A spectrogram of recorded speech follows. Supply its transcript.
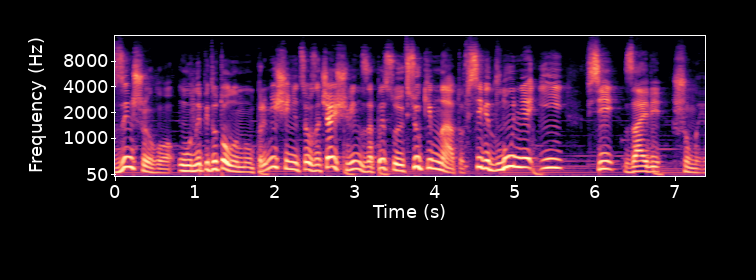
з іншого, у непідготовленому приміщенні це означає, що він записує всю кімнату, всі відлуння і всі зайві шуми.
